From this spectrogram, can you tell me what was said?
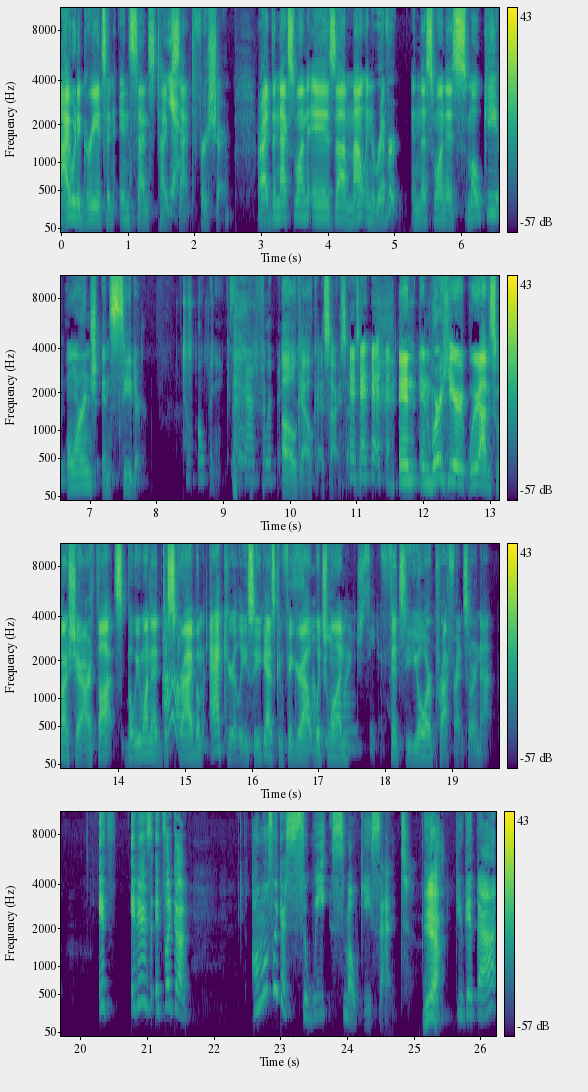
I would agree it's an incense type Yeah. scent for sure. All right, the next one is uh, Mountain River, and this one is smoky orange and cedar. Don't open it because I gotta flip it. Oh, okay, okay. Sorry, sorry, sorry. and and we're here. We obviously want to share our thoughts, but we want to oh. describe them accurately so you guys can figure out which one fits your preference or not. It's it is it's like a almost like a sweet smoky scent. Yeah, Do you get that?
